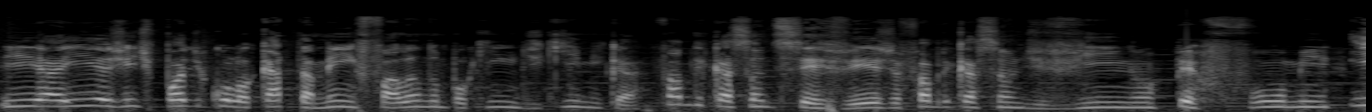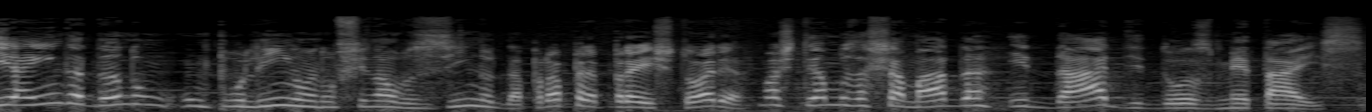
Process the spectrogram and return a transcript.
E aí a gente pode colocar também, falando um pouquinho de química, fabricação de cerveja, fabricação de vinho, perfume. E ainda dando um, um pulinho no finalzinho da própria pré-história, nós temos a chamada Idade dos Metais.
